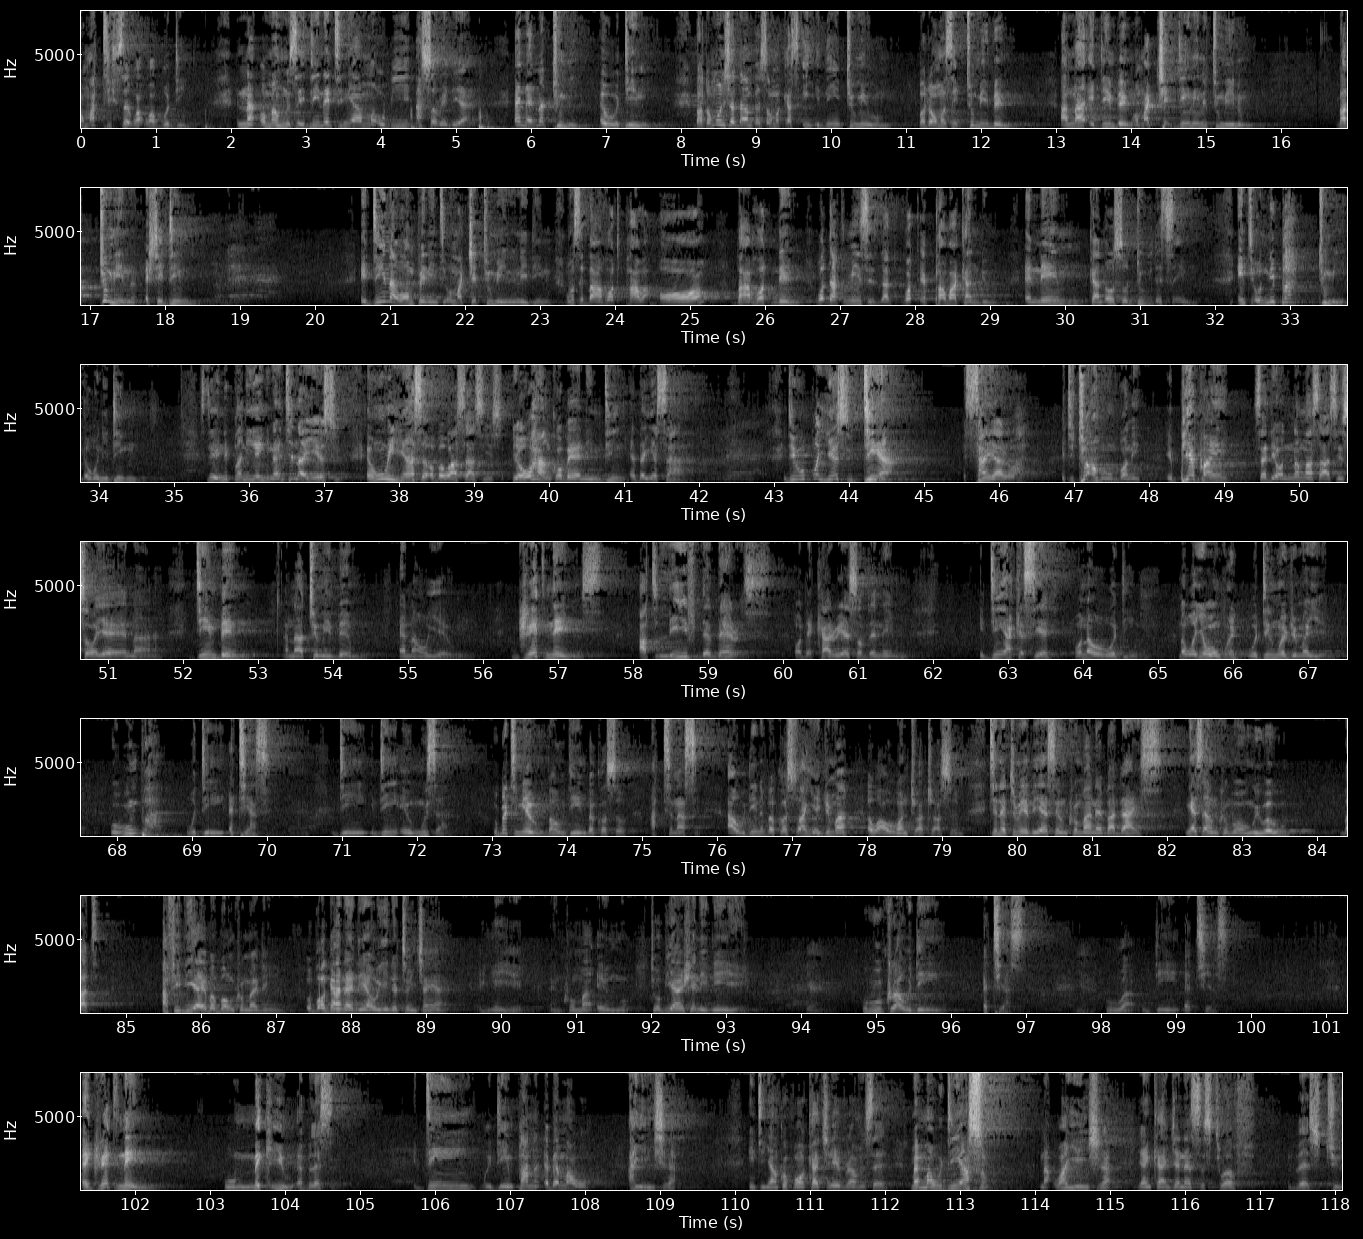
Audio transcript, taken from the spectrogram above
Ɔmate sɛ wa- wabɔ din. Na ɔmahu sɛ din no atumi ama obi asɔre deɛ a ɛna na tumi ɛwɔ din no but ɔmo nhyɛ da mpɛ sɛ ɔmo ka sɛ "Ei, ɛdin tumi wɔ mu. But ɔmo sɛ tumi bɛn mu. Anaa ɛdin bɛn mu. Ɔmakyɛ din no ne tumi no mu. But tumi no ɛhyɛ din ɛdin na wɔn mpɛ ne nti ɔmakyɛ tumi no ne din no ɔmo sɛ by what power or by what name. What that means is that what a power can do a name can also do the same. Nti onipa tumi ɛwɔ ne din. Sɛ nipa no yɛ nyinaa nti na yesu ɛho hia sɛ ɔbɛwɔ asase yi so deɛ ɔwɔ ha nka ɔbɛyɛ ne din ɛbɛyɛ saa. Nti wobɔ yesu din a ɛsan yarewa ɛtutu ahombɔne ebie kwan sɛdeɛ ɔnam asase so ɔyɛɛ na. Din bɛn anaa tumi bɛn ɛna ɔyɛ wi great names outlive the bearers or the carriers of the name. Din akɛseɛ wɔn a wɔwɔ din. Na wɔyɛ wɔn ho wɔ din ho adwuma yie wɔwu mpa a din te ase. Din din emu saa wobɛtumi awu ba wo din bɛkɔ so a wo din no bɛkɔ so ayɛ adwuma wɔ awoɔ ntoatoaso nti na tumi bi yɛ sɛ Nkrumah never dies. Nyɛ sɛ Nkrumah ɔnwu wawu. But afe bi a yɛbɛbɔ Nkrumah din. Wobɔ ghana din a woyi ne to nkyɛn a ɛnyɛ yie. Nkrumah ɛngu nti obiara nhwɛ ne ase. A ase. A great name will make you a blessing. Din din pa no ɛbɛma wo ayɛ nhyira. Nti nyankopɔn ka abraham sɛ mɛma wo aso na woayɛ nhyira yɛnka genesis 12 verse 2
